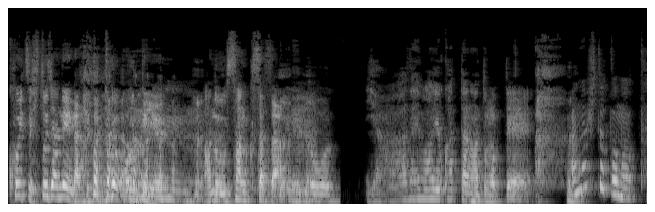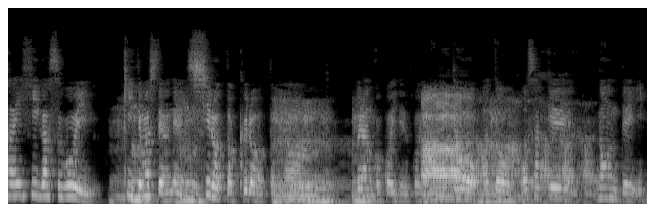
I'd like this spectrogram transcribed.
こいつ人じゃねえなってずっと思うっていう、うん。あのうさんくささ。えっと、いやー、あれは良かったなと思って。あの人との対比がすごい効いてましたよね。うん。白と黒とか、うん。ブランコ漕いでる漕いでると、あと、お酒飲んで一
